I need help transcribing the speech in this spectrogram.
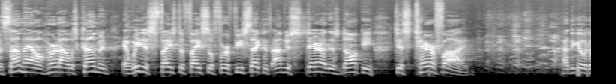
but somehow heard I was coming, and we just face to face. So for a few seconds, I'm just staring at this donkey, just terrified. Had to go.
